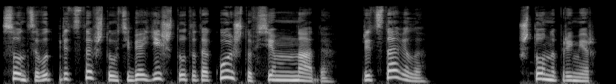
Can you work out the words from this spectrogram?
Солнце, вот представь, что у тебя есть что-то такое, что всем надо. Представила? Что, например?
